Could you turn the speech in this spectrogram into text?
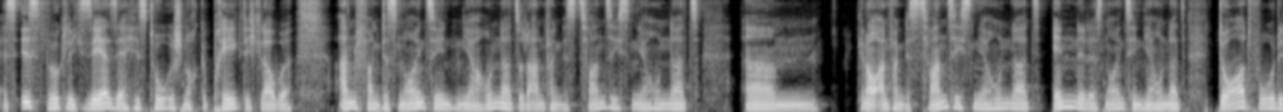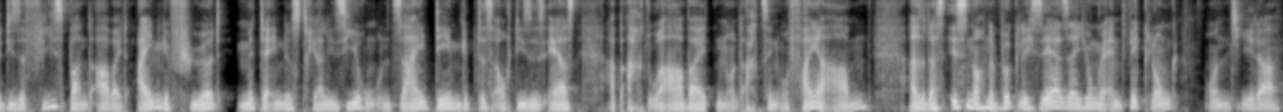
Es ist wirklich sehr, sehr historisch noch geprägt. Ich glaube, Anfang des 19. Jahrhunderts oder Anfang des 20. Jahrhunderts ähm, genau Anfang des 20. Jahrhunderts, Ende des 19. Jahrhunderts, dort wurde diese Fließbandarbeit eingeführt mit der Industrialisierung und seitdem gibt es auch dieses erst ab 8 Uhr arbeiten und 18 Uhr Feierabend. Also das ist noch eine wirklich sehr, sehr junge Entwicklung und jeder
